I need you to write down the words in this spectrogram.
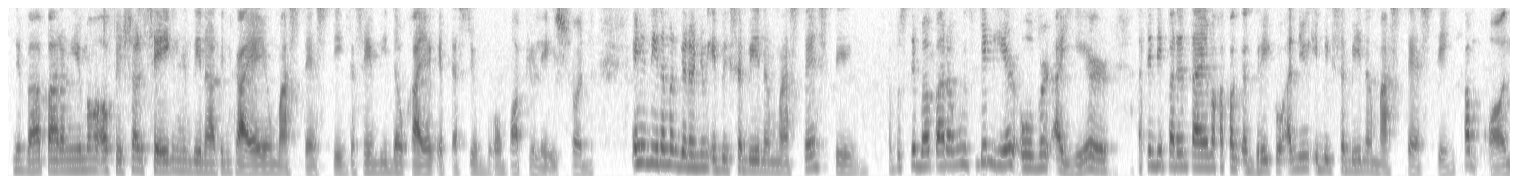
'di ba, parang yung mga official saying na hindi natin kaya yung mass testing kasi hindi daw kaya i-test yung buong population. Eh hindi naman ganoon yung ibig sabihin ng mass testing. Tapos 'di ba, parang we've been here over a year at hindi pa rin tayo makapag-agree kung ano yung ibig sabihin ng mass testing. Come on.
